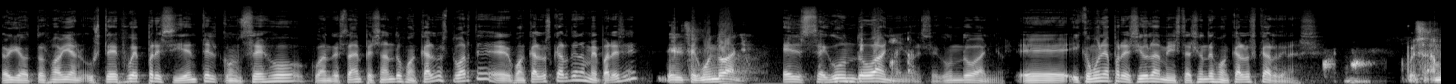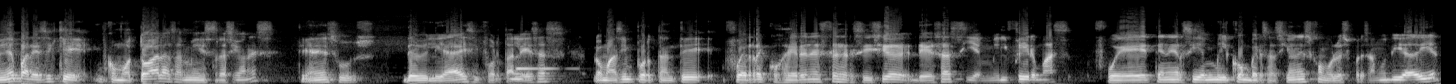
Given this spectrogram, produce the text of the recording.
Oye, doctor Fabián, usted fue presidente del consejo cuando estaba empezando Juan Carlos Duarte, eh, Juan Carlos Cárdenas, me parece. Del segundo año. El segundo año, el segundo año. Eh, ¿Y cómo le ha parecido la administración de Juan Carlos Cárdenas? Pues a mí me parece que, como todas las administraciones, tienen sus debilidades y fortalezas. Lo más importante fue recoger en este ejercicio de, esas 100.000 firmas fue tener 100.000 conversaciones, como lo expresamos día a día,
